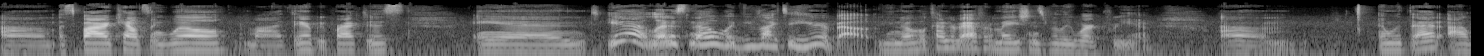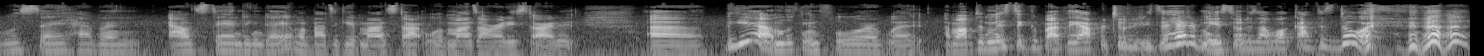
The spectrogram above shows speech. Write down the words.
um, Aspire Counseling Well, my therapy practice. And yeah, let us know what you'd like to hear about. You know, what kind of affirmations really work for you. Um, and with that, I will say have an outstanding day. I'm about to get mine start. Well, mine's already started. Uh, but yeah, I'm looking for what I'm optimistic about the opportunities ahead of me as soon as I walk out this door.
